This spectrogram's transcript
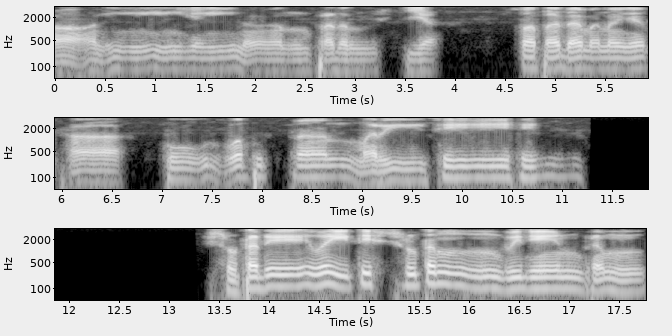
आनीयैनान् प्रदर्श्य स्वपदमनयथा पूर्वपुत्रान् मरीचेः। श्रुतदेव इति श्रुतम् द्विजेन्द्रम्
